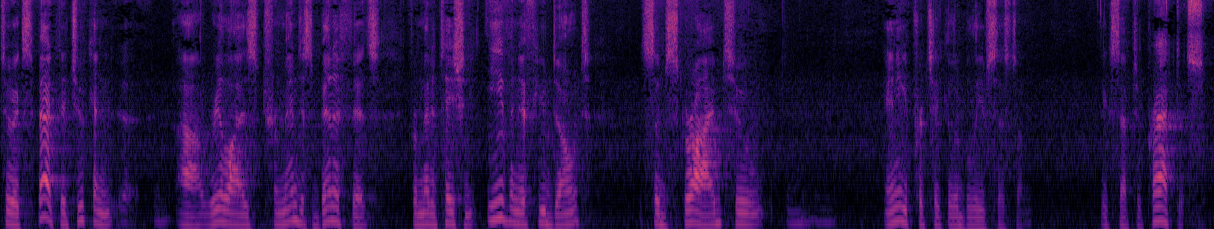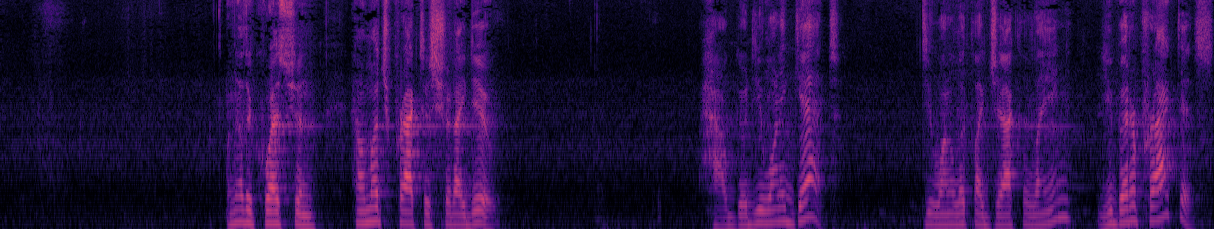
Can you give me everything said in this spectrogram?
to expect that you can uh, realize tremendous benefits from meditation even if you don't subscribe to any particular belief system, accepted practice. Another question how much practice should I do? How good do you want to get? Do you want to look like Jack LaLanne? You better practice.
